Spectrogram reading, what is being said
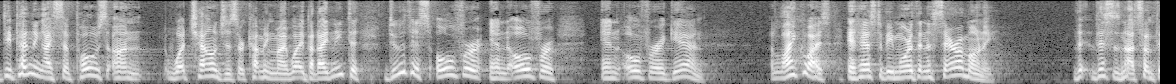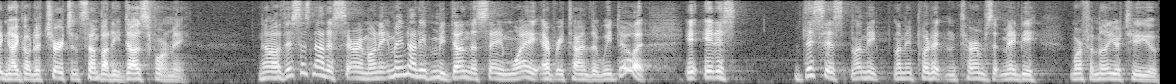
depending, I suppose, on what challenges are coming my way. But I need to do this over and over and over again. Likewise, it has to be more than a ceremony. This is not something I go to church and somebody does for me. No, this is not a ceremony. It may not even be done the same way every time that we do it. it, it is, this is, let me, let me put it in terms that may be more familiar to you.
